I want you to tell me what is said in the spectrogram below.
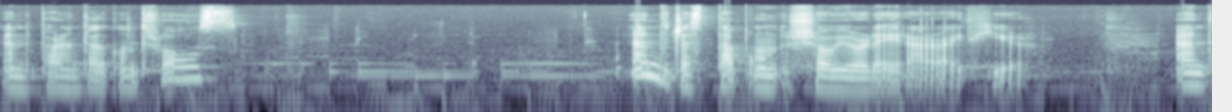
and parental controls and just tap on show your data right here. And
